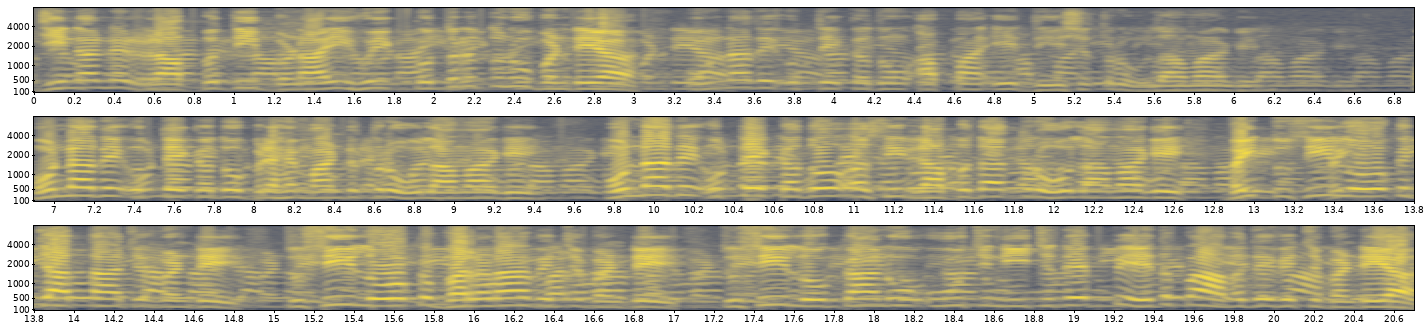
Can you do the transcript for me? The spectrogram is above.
ਜਿਨ੍ਹਾਂ ਨੇ ਰੱਬ ਦੀ ਬਣਾਈ ਹੋਈ ਕੁਦਰਤ ਨੂੰ ਵੰਡਿਆ, ਉਹਨਾਂ ਦੇ ਉੱਤੇ ਕਦੋਂ ਆਪਾਂ ਇਹ ਦੇਸ਼ ਧਰੋ ਲਾਵਾਂਗੇ? ਉਹਨਾਂ ਦੇ ਉੱਤੇ ਕਦੋਂ ਬ੍ਰਹਿਮੰਡ ਧਰੋ ਲਾਵਾਂਗੇ? ਉਹਨਾਂ ਦੇ ਉੱਤੇ ਕਦੋਂ ਅਸੀਂ ਰੱਬ ਦਾ ਧਰੋ ਲਾਵਾਂਗੇ? ਬਈ, ਤੁਸੀਂ ਲੋਕ ਜਾਤਾਂ 'ਚ ਵੰਡੇ, ਤੁਸੀਂ ਲੋਕ ਵਰਣਾਂ ਵਿੱਚ ਵੰਡੇ, ਤੁਸੀਂ ਲੋਕਾਂ ਨੂੰ ਊਚ ਨੀਚ ਦੇ ਭੇਦ ਭਾਵ ਦੇ ਵਿੱਚ ਵੰਡਿਆ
